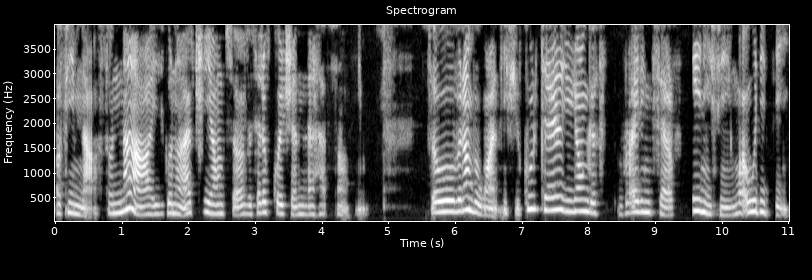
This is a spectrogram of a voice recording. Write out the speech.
of him now. So now he's gonna actually answer the set of questions that I have sent him. So the number one, if you could tell your younger writing self anything, what would it be?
